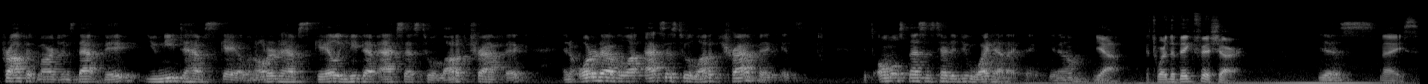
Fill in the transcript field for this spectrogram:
profit margins that big. You need to have scale. In order to have scale, you need to have access to a lot of traffic. In order to have a lot access to a lot of traffic, it's it's almost necessary to do white hat. I think you know. Yeah, it's where the big fish are. Yes. Nice.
